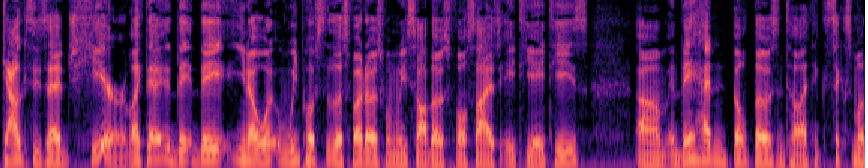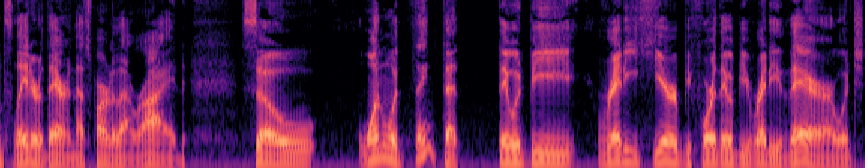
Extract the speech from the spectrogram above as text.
Galaxy's Edge here. Like they, they, they, you know, we posted those photos when we saw those full size ATATs um, and they hadn't built those until I think six months later there, and that's part of that ride. So one would think that they would be ready here before they would be ready there, which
